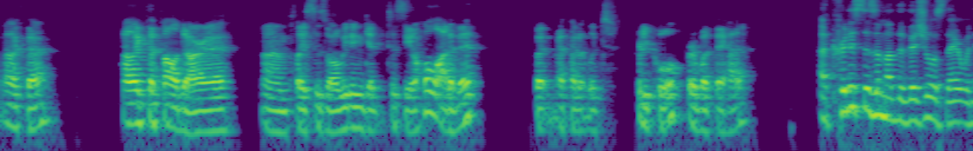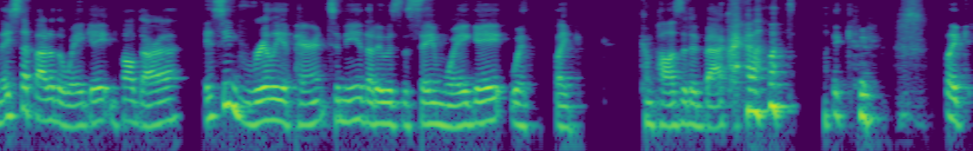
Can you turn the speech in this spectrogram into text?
I like that. I like the Fal Dara um, place as well. We didn't get to see a whole lot of it, but I thought it looked pretty cool for what they had. A criticism of the visuals there when they step out of the Waygate in Fal Dara, it seemed really apparent to me that it was the same Waygate with like composited background. like like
